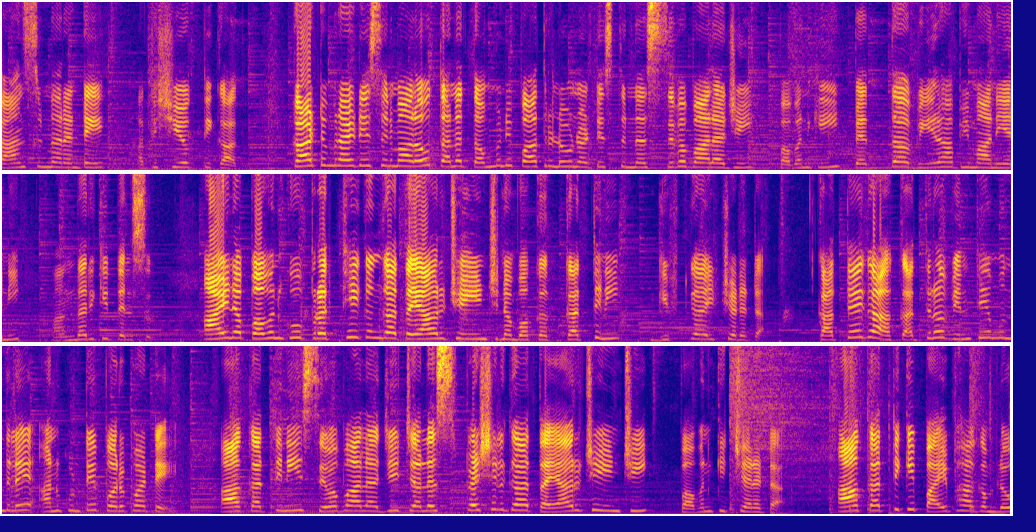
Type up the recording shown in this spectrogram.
ఫ్యాన్స్ ఉన్నారంటే అతిశయోక్తి కాదు. కాటం రైడే సినిమాలో తన తమ్ముని పాత్రలో నటిస్తున్న శివ బాలాజీ పవన్కి పెద్ద వీరాభిమాని అని అందరికీ తెలుసు. ఆయన పవన్కు ప్రత్యేకంగా తయారు చేయించిన ఒక కత్తిని గిఫ్ట్గా ఇచ్చాడట. కత్తేగా కత్తిలో వింతే ముందులే అనుకుంటే పొరపాటే. ఆ కత్తిని శివబాలాజీ చాలా స్పెషల్గా తయారు చేయించి పవన్ కిచ్చారట ఆ కత్తికి పైభాగంలో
